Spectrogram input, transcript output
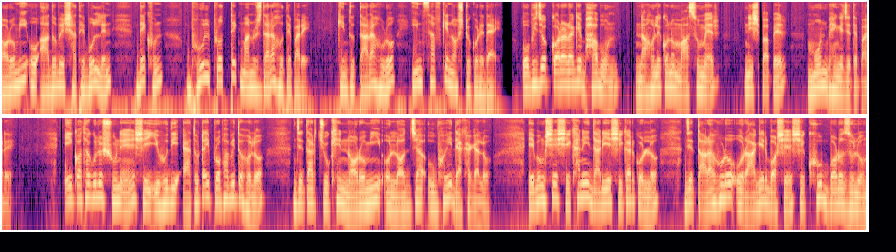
নরমী ও আদবের সাথে বললেন, দেখুন, ভুল প্রত্যেক মানুষ দ্বারা হতে পারে, কিন্তু তাড়াহুড়ো ইনসাফকে নষ্ট করে দেয়। অভিযোগ করার আগে ভাবুন, না হলে কোনো মাসুমের, নিষ্পাপের মন ভেঙে যেতে পারে। এই কথাগুলো শুনে সেই ইহুদি এতটাই প্রভাবিত হলো যে তার চোখে নরমী ও লজ্জা উভয়ই দেখা গেল এবং সে সেখানেই দাঁড়িয়ে স্বীকার করল যে তাড়াহুড়ো ও রাগের বসে সে খুব বড় জুলুম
